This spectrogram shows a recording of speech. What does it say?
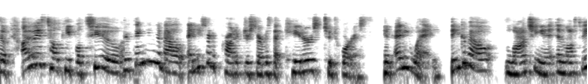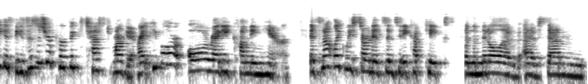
So I always tell people too, they're thinking about any sort of product or service that caters to tourists in any way. Think about launching it in Las Vegas because this is your perfect test market, right? People are already coming here. It's not like we started Sin City Cupcakes in the middle of, of some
